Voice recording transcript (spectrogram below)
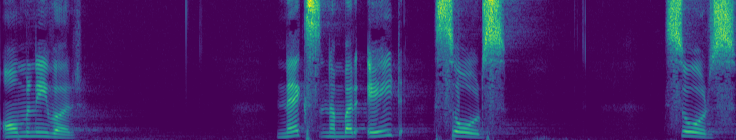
Omnivore. Next number 8 source. Source.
